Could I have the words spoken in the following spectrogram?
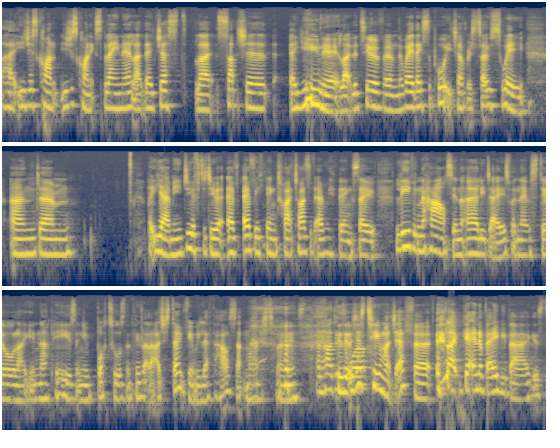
Like you just can't you just can't explain it. Like they're just like such a a unit. Like the two of them, the way they support each other is so sweet, and. Um, but yeah, I mean, you do have to do everything, try twice of everything. So leaving the house in the early days when they were still like your nappies and your bottles and things like that, I just don't think we left the house that much, to be honest. and how Because it, it was just too much effort. like getting a baby bag is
